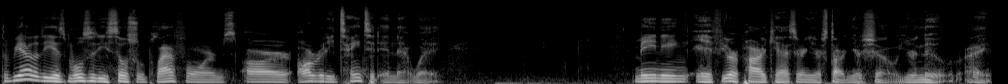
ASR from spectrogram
The reality is, most of these social platforms are already tainted in that way. Meaning, if you're a podcaster and you're starting your show, you're new, right?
